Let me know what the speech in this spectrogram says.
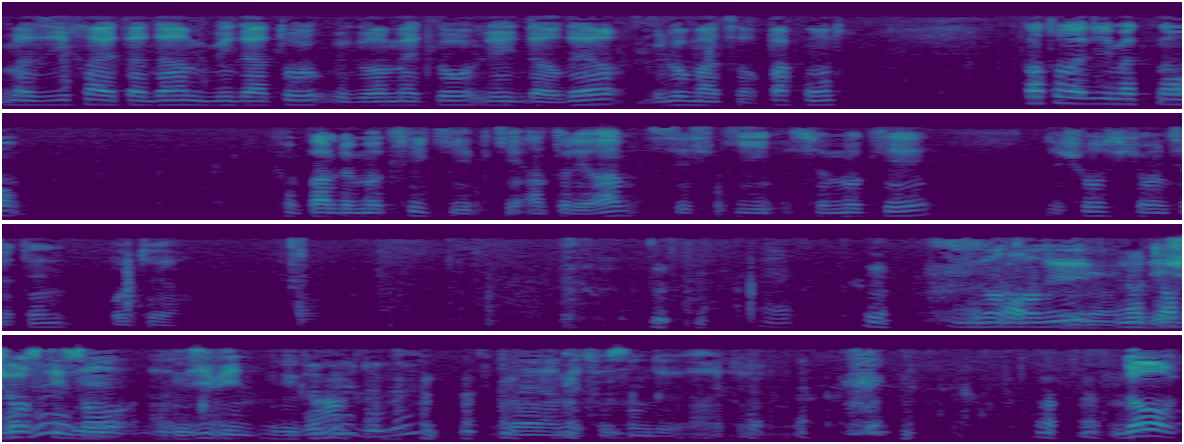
mazicha et adam midato ve'grometlo leidarder belo matzor. Par contre, quand on a dit maintenant qu'on parle de moquerie qui est intolérable, c'est ce qui se moquait des choses qui ont une certaine hauteur. Sous-entendu, Une des hauteur de choses qui sont divines. il est De grand, vue, de vue. Ouais, 1m62, arrêtez. Donc,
